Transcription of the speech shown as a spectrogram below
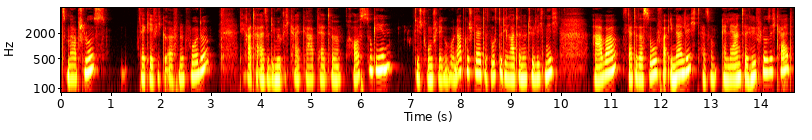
zum Abschluss der Käfig geöffnet wurde. Die Ratte also die Möglichkeit gehabt hätte, rauszugehen. Die Stromschläge wurden abgestellt, das wusste die Ratte natürlich nicht. Aber sie hatte das so verinnerlicht, also erlernte Hilflosigkeit.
